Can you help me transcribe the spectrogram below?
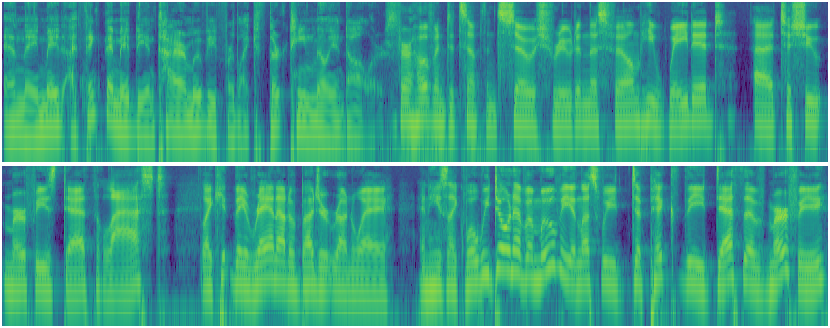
and they made I think they made the entire movie for like thirteen million dollars. Verhoeven did something so shrewd in this film. He waited uh, to shoot Murphy's death last. Like they ran out of budget runway, and he's like, "Well, we don't have a movie unless we depict the death of Murphy."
